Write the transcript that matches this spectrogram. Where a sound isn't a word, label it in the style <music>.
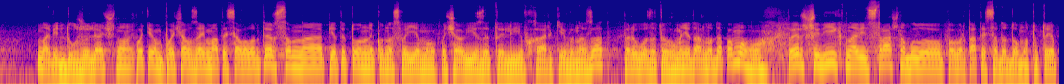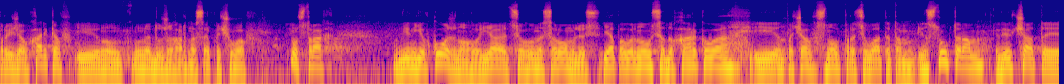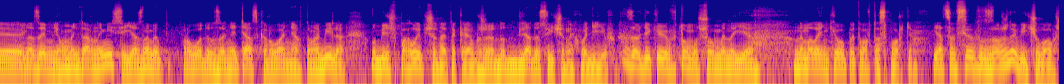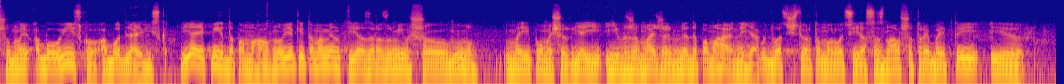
навіть дуже лячно. Потім почав займатися волонтерством на п'ятитоннику на своєму. Почав їздити Львів, Харків і назад, перевозити гуманітарну допомогу. Перший рік навіть страшно було повертатися додому. Тобто я приїжджав в Харків і ну не дуже гарно себе почував. Ну, страх. Він є в кожного, я цього не соромлюсь. Я повернувся до Харкова і почав знов працювати там інструктором, вивчати іноземні гуманітарні місії. Я з ними проводив заняття з керування автомобіля, ну більш поглибшене таке вже для досвідчених водіїв. Завдяки в тому, що в мене є немаленький опит в автоспорті. Я це все завжди відчував, що ми або у війську, або для війська. І я як міг допомагав. Ну в який-то момент я зрозумів, що ну. Моїй помощі я їй вже майже не допомагаю ніяк. У 24-му році я осознав, що треба йти і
